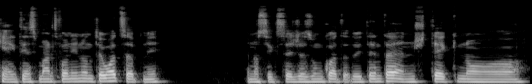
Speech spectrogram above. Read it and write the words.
quem é que tem smartphone e não tem WhatsApp, né? A não ser que sejas um cota de 80 anos, tecno.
